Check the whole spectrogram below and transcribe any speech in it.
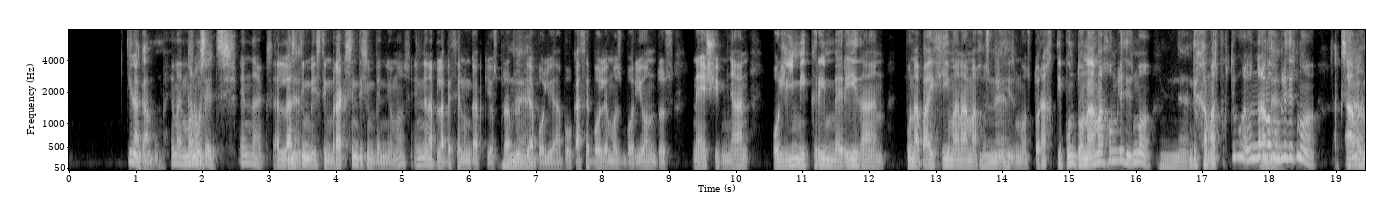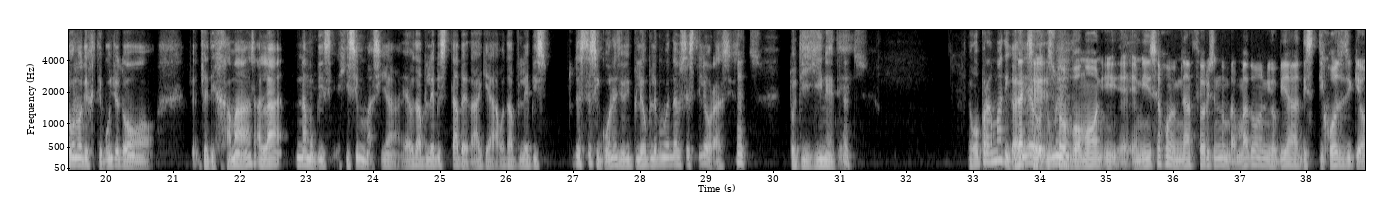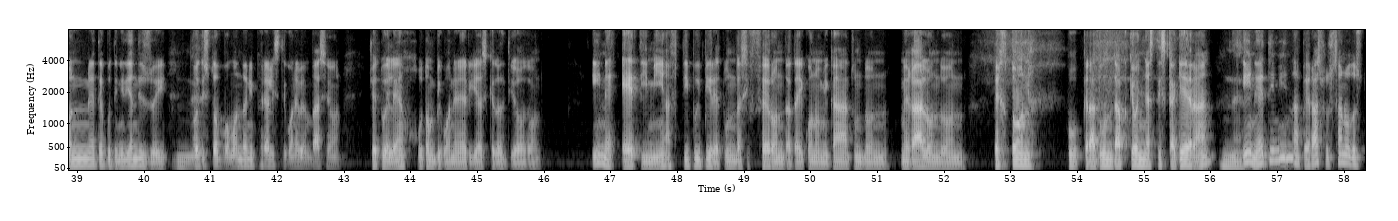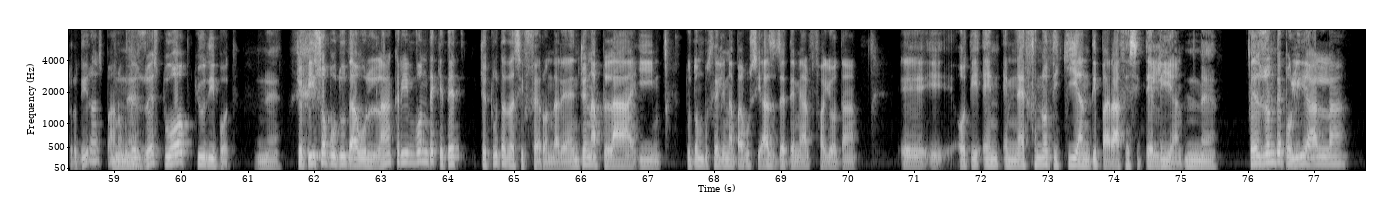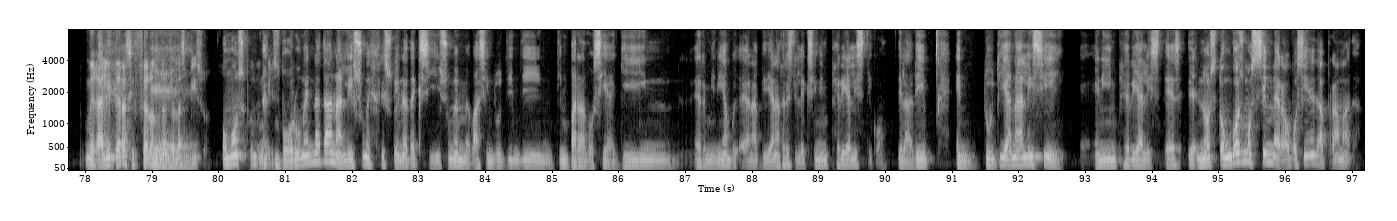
τι να κάνουμε; ε, μα μόνο- Κάπως έτσι. Εντάξει, αλλά Ναι. στην, στην πράξη τι συμβαίνει όμως; Δεν είναι απλά πεθαίνουν κάποιοι ως παραπλευρή Ναι. απώλεια. Που κάθε πόλεμος μπορεί όντως να έχει μια πολύ μικρή μερίδα που να πάει θύμα άμαχος Ναι. πληθυσμός. Τώρα χτυπούν τον άμαχο πληθυσμό. Ναι. Τη Χαμάς που χτυπούν τον Ναι. άμαχο πληθυσμό. Αξιαλούν ότι χτυπούν και, το, και, και τη Χαμάς, αλλά να μου πεις, έχει σημασία. Ε, όταν βλέπεις τα παιδάκια, όταν βλέπεις τούτες τις εικόνες, διότι πλέον βλέπουμε τα στις τηλεοράσεις, Έτσι, το τι γίνεται. έτσι. Εγώ πραγματικά Εντάξει, διαρωτούμε- στο βωμό, εμείς έχουμε μια θεώρηση των πραγμάτων η οποία δυστυχώς δικαιώνεται από την ίδια τη ζωή. Ναι, Ότι στο βωμό των υπεραλιστικών επεμβάσεων και του ελέγχου των πηγών ενέργειας και των διόδων είναι έτοιμοι αυτοί που υπηρετούν τα συμφέροντα, τα οικονομικά των, των μεγάλων των παιχτών που κρατούν τα πιόνια στη σκακέρα, ναι, είναι έτοιμοι να περάσουν σαν οδοστρωτήρας πάνω Ναι. από τις ζωές του οποιοδήποτε. ναι, Και πίσω από τούτα ούλα κρύβονται και, τε, και τούτα τα συμφέροντα. Δεν είναι απλά ή τούτο που θέλει να παρουσιάζεται με αλφαγιώτα ε, ε, ότι είναι μια εθνοτική αντιπαράθεση τελεία. ναι. Παίζονται πολλοί άλλα μεγαλύτερα συμφέροντα Ε, κιόλας πίσω. Όμως Που τον ε, Χριστό. μπορούμε να τα αναλύσουμε, Χριστό, ή να τα εξηγήσουμε με βάση τούτη την, την παραδοσιακή ερμηνεία, που, ε, επειδή αναφέρεις τη λέξη είναι υπεριαλιστικό. Δηλαδή, εν τούτη η ανάλυση είναι οι υπεριαλιστές, ενώ στον κόσμο σήμερα, όπως είναι τα πράγματα.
